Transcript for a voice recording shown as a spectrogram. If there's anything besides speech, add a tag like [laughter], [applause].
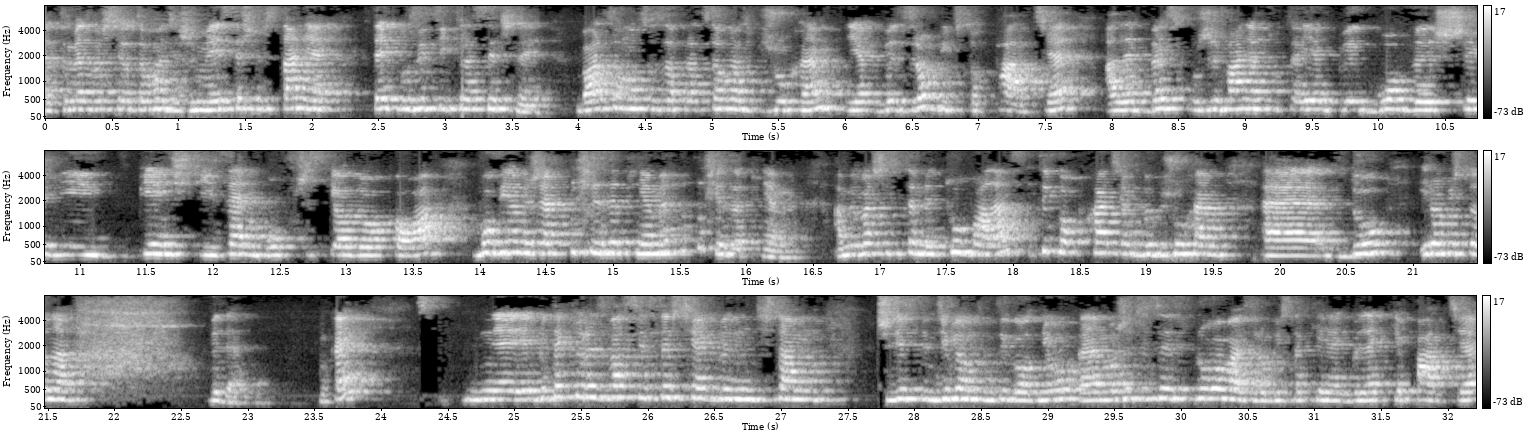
natomiast właśnie o to chodzi, że my jesteśmy w stanie w tej pozycji klasycznej bardzo mocno zapracować brzuchem, jakby zrobić to parcie, ale bez używania tutaj jakby głowy, szyli, pięści, zębów, wszystkiego dookoła, bo wiemy, że jak tu się zepniemy, to tu się zepniemy. A my właśnie chcemy tu balans i tylko pchać jakby brzuchem e, w dół i robić to na wydechu. Ok? Jakby te, które z Was jesteście jakby gdzieś tam w 39 tygodniu, e, możecie sobie spróbować zrobić takie jakby lekkie parcie,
